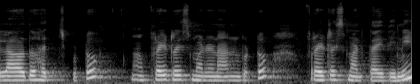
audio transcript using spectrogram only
ಎಲ್ಲದು ಹಚ್ಚಿಬಿಟ್ಟು ಫ್ರೈಡ್ ರೈಸ್ ಮಾಡೋಣ ಅಂದ್ಬಿಟ್ಟು ಫ್ರೈಡ್ ರೈಸ್ ಮಾಡ್ತಾಯಿದ್ದೀನಿ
